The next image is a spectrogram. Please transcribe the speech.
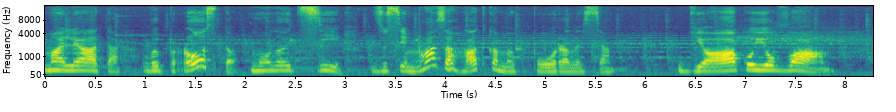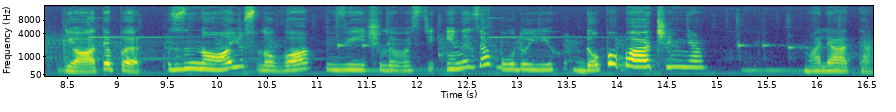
Малята, ви просто молодці, з усіма загадками впоралися. Дякую вам. Я тепер знаю слова вічливості і не забуду їх. До побачення. Малята,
